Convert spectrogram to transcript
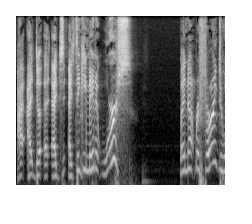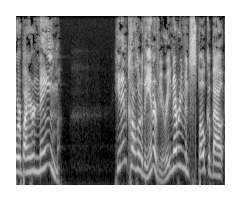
I, I, I, I think he made it worse by not referring to her by her name. He didn't call her the interviewer. He never even spoke about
